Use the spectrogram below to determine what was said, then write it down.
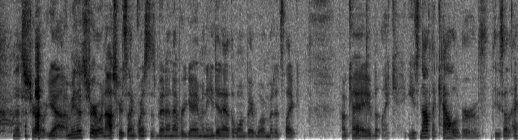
That's true. yeah, I mean that's true. And Oskar Sundqvist has been in every game, and he did have the one big one, but it's like, okay, but like he's not the caliber of these other. I,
